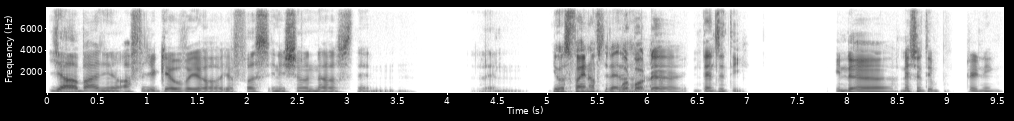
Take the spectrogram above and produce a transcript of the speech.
Yeah, but you know, after you get over your your first initial nerves, then then It was fine after that. What about the intensity in the national team training?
